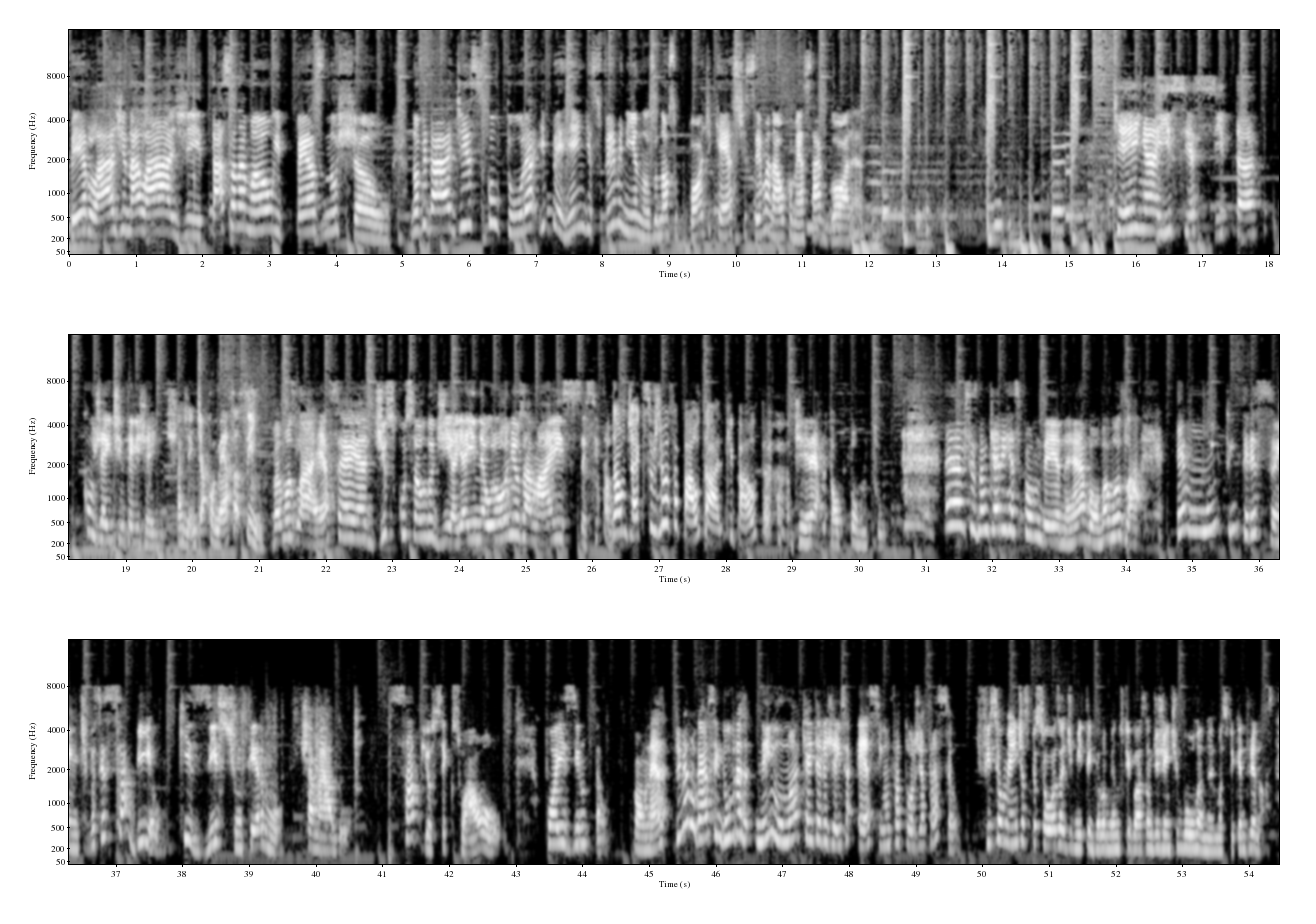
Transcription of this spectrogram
Perlage na laje, taça na mão e pés no chão. Novidades, cultura e perrengues femininos. O nosso podcast semanal começa agora. Quem aí se excita com gente inteligente? A gente já começa assim. Vamos lá, essa é a discussão do dia. E aí, neurônios a mais se excitam? Da onde é que surgiu essa pauta? Que pauta? Direto ao ponto. É, vocês não querem responder, né? Bom, vamos lá. É muito interessante. Vocês sabiam que existe um termo chamado sapiosexual? Pois então, Bom, né? Em primeiro lugar, sem dúvida nenhuma, que a inteligência é sim um fator de atração. Dificilmente as pessoas admitem, pelo menos que gostam de gente burra, né? Mas fica entre nós.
